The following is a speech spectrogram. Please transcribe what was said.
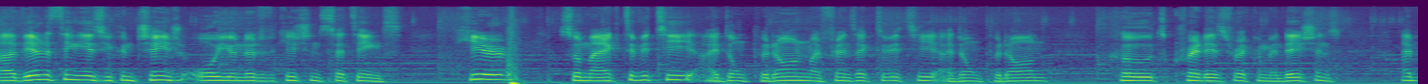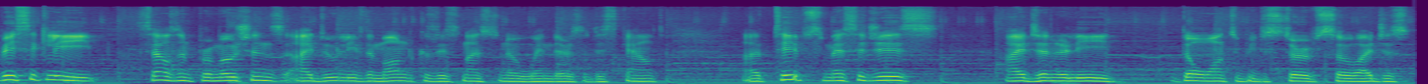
Uh, the other thing is you can change all your notification settings here. So my activity, I don't put on. My friend's activity, I don't put on. Codes, credits, recommendations. I basically, sales and promotions, I do leave them on because it's nice to know when there's a discount. Uh, tips, messages, I generally don't want to be disturbed. So I just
